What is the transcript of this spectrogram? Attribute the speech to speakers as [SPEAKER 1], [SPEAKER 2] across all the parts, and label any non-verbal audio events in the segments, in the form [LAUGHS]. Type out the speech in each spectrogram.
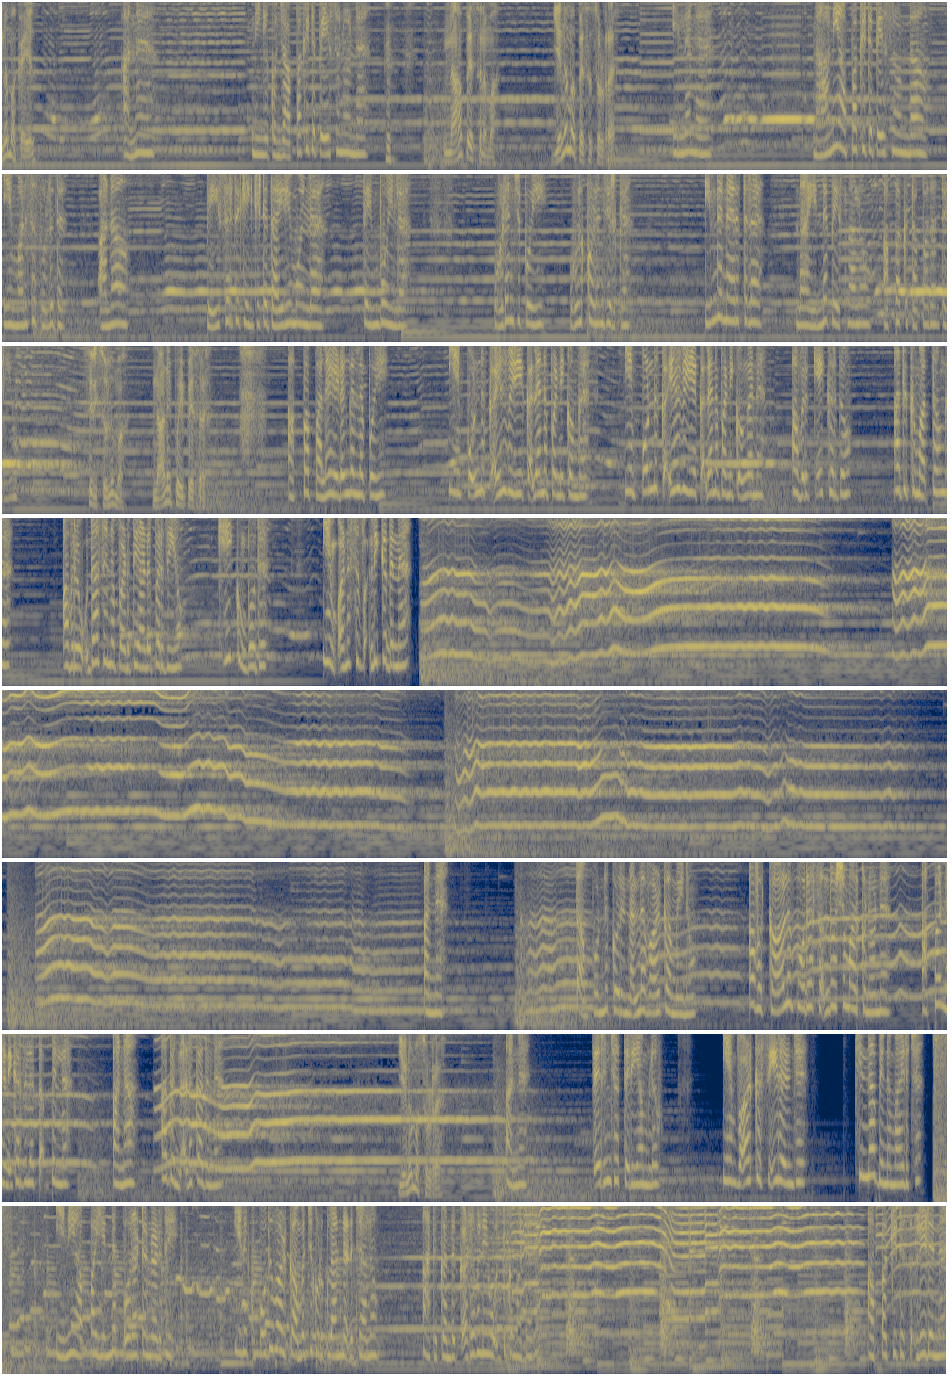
[SPEAKER 1] என்னம்மா கையல்?
[SPEAKER 2] அண்ணே நீங்க கொஞ்சம் அப்பா கிட்ட பேசணும்னு [LAUGHS]
[SPEAKER 1] நான் பேசணுமா? என்னம்மா பேச சொல்ற?
[SPEAKER 2] இல்லண்ணே நானே அப்பா கிட்ட பேசணும்னு தான் என் மனசு சொல்லுது. ஆனா பேசுறதுக்கு என்கிட்ட தைரியமும் இல்ல தெம்பும் இல்ல. உடைஞ்சு போய் உருக்குலைஞ்சிருக்கேன் இந்த நேரத்துல நான் என்ன பேசினாலும் அப்பாக்கு தப்பா தான் தெரியும்.
[SPEAKER 1] சரி சொல்லுமா. நானே போய் பேசுறேன்.
[SPEAKER 2] அப்பா பல இடங்கள்ல போய் என் பொண்ணு கயல்விழிய கல்யாணம் பண்ணிக்கோங்க. என் பொண்ணு கயல்விழிய கல்யாணம் பண்ணிக்கோங்கன்னு அவர் கேக்குறதும் அதுக்கு மத்தவங்க அவரை உதாசீனப்படுத்தி அனுப்புறதையும் கேட்கும்போது என் மனசு வலிக்குதுன்னு அண்ணே. தான் பொண்ணுக்கு ஒரு நல்ல வாழ்க்கை அமையணும். அவ காலம் பூரா சந்தோஷமா இருக்கணும்னு அப்பா நினைக்கிறதுல தப்பில்ல. ஆனா அது நடக்காதுன்னு
[SPEAKER 1] என்னம்மா சொல்ற?
[SPEAKER 2] அண்ணே தெரிஞ்சோ தெரியாமலோ என் வாழ்க்கை சீரழிஞ்சு சின்ன பின்னமாயிடுச்சு. இனி அப்பா என்ன போராட்டம் நடத்தி எனக்கு பொது வாழ்க்கை அமைச்சு கொடுக்கலான்னு நினைச்சாலும் அதுக்கு அந்த கடவுளே ஒத்துக்க மாட்டாரு? அப்பா கிட்ட சொல்லிடுன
